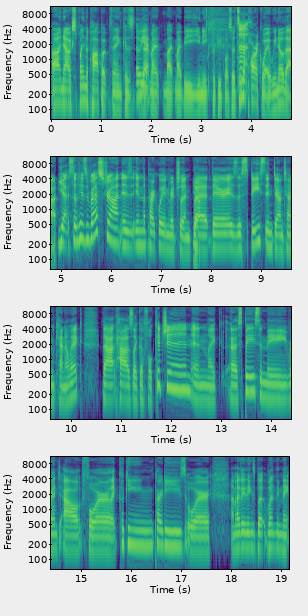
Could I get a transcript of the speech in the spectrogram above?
Uh, now explain the pop up thing because Oh, that yeah. might, might might be unique for people. So it's in Uh, the Parkway. We know that. Yeah, so his restaurant is in the Parkway in Richland, but Yeah. there is a space in downtown Kennewick that has like a full kitchen and like a space, and they rent out for like cooking parties or um, other things. But one thing they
